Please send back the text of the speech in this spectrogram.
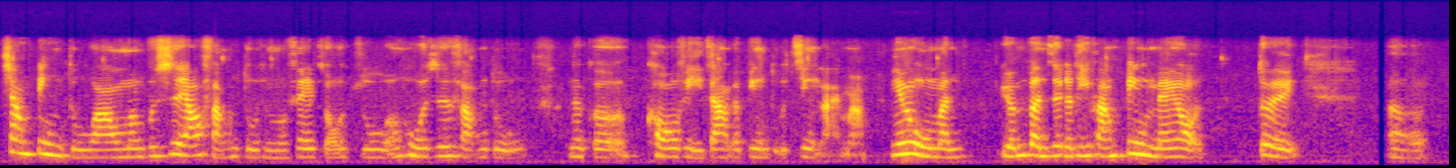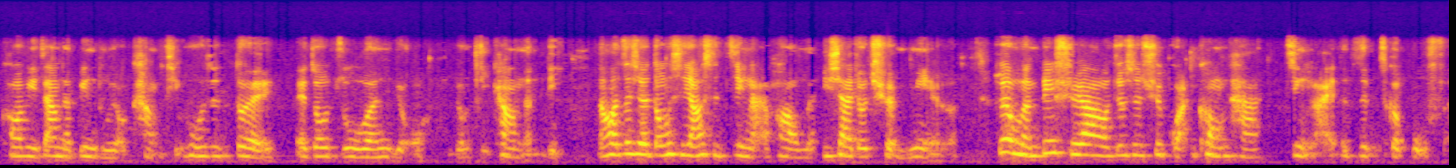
像病毒啊，我们不是要防堵什么非洲猪瘟，或者是防堵那个 COVID 这样的病毒进来嘛？因为我们原本这个地方并没有对呃 COVID 这样的病毒有抗体，或者是对非洲猪瘟有有抵抗能力。然后这些东西要是进来的话，我们一下就全灭了。所以我们必须要就是去管控它进来的这这个部分。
